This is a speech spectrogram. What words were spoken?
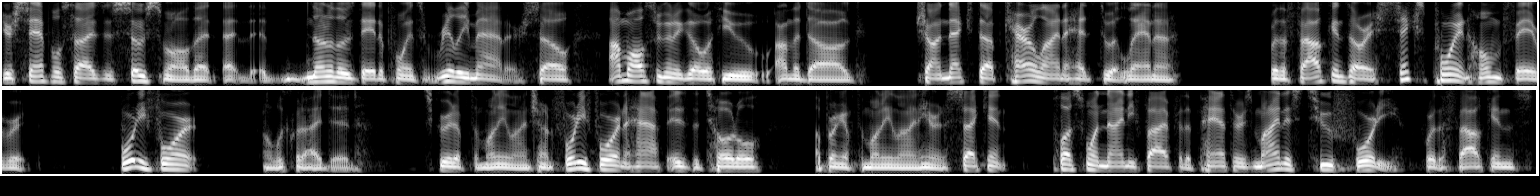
Your sample size is so small that uh, none of those data points really matter. So I'm also going to go with you on the dog. Sean, next up, Carolina heads to Atlanta, where the Falcons are a six point home favorite. 44. Oh, look what I did. Screwed up the money line, Sean. 44 and a half is the total. I'll bring up the money line here in a second. Plus 195 for the Panthers, minus 240 for the Falcons.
